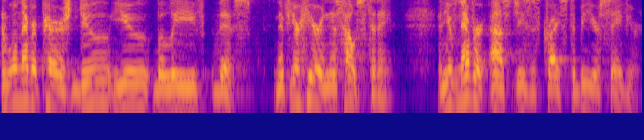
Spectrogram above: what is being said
and will never perish. Do you believe this? And if you're here in this house today and you've never asked Jesus Christ to be your Savior,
